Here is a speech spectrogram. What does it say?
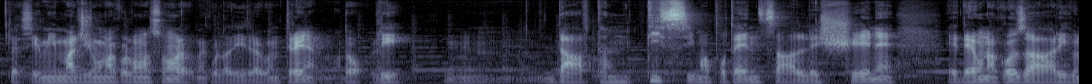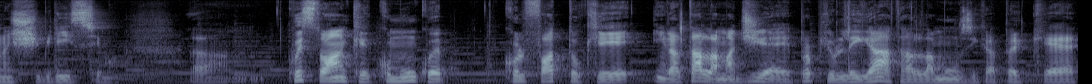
Cioè, se mi immagino una colonna sonora come quella di Dragon Trainer, ma do, lì mh, mm, dà tantissima potenza alle scene ed è una cosa riconoscibilissima. Uh, questo anche comunque col fatto che in realtà la magia è proprio legata alla musica perché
